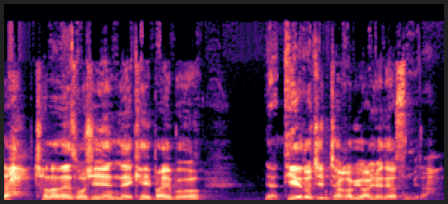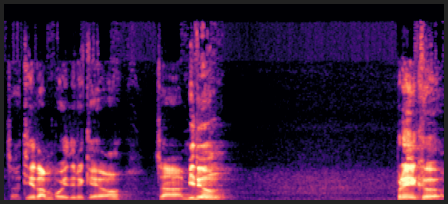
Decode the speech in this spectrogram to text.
자, 천안에서 오신 네, K5 야, 뒤에도 지금 작업이 완료되었습니다. 자, 뒤에도 한번 보여드릴게요. 자, 미등, 브레이크,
